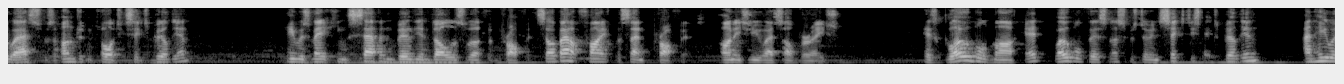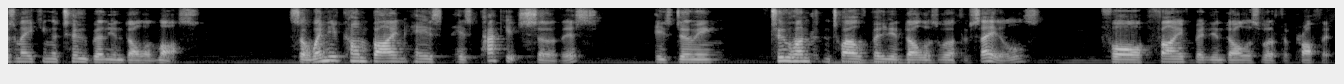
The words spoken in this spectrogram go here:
US was 146 billion. He was making seven billion dollars worth of profit, so about five percent profit on his US operation. His global market, global business, was doing 66 billion, and he was making a two billion dollar loss. So when you combine his his package service, he's doing 212 billion dollars worth of sales for five billion dollars worth of profit.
